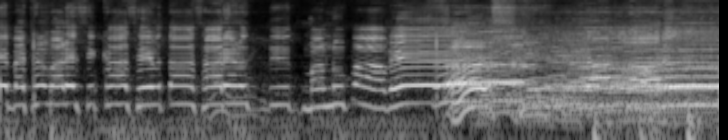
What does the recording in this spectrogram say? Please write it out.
ਤੇ ਬੈਠਣ ਵਾਲੇ ਸਿੱਖਾਂ ਸੇਵਤਾਂ ਸਾਰਿਆਂ ਨੂੰ ਮਨ ਨੂੰ ਭਾਵੇ। ਵਾਹਿਗੁਰੂ ਜੀ ਕਾ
